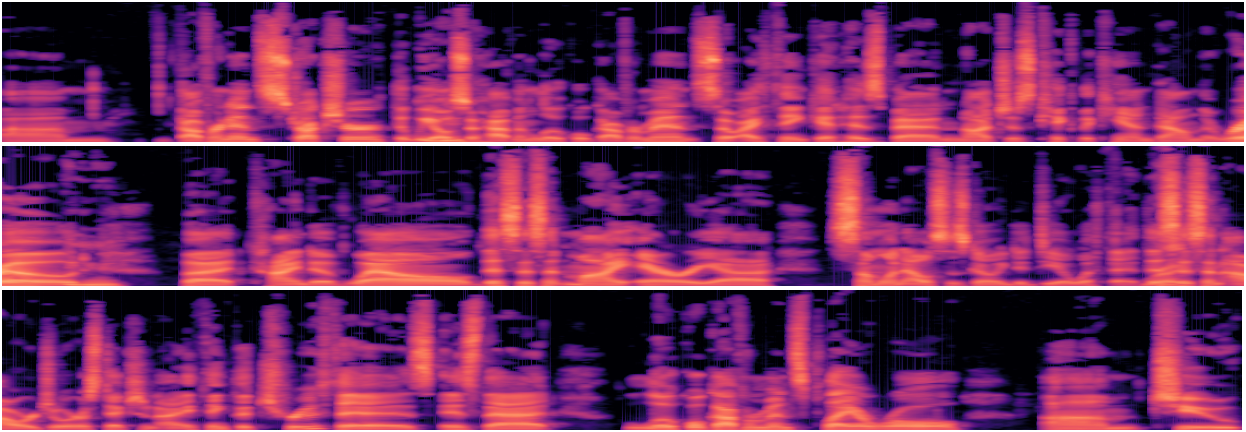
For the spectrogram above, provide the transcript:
um, governance structure that we Mhm. also have in local government. So I think it has been not just kick the can down the road, Mhm. but kind of, well, this isn't my area. Someone else is going to deal with it. This Right. isn't our jurisdiction. I think the truth is, is that local governments play a role um, to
